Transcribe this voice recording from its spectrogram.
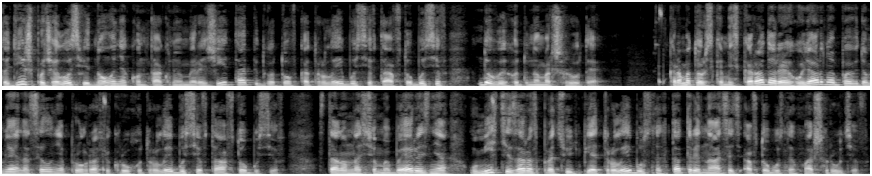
Тоді ж почалось відновлення контактної мережі та підготовка тролейбусів та автобусів до виходу на маршрути. Краматорська міська рада регулярно повідомляє населення про графік руху тролейбусів та автобусів. Станом на 7 березня у місті зараз працюють 5 тролейбусних та 13 автобусних маршрутів.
